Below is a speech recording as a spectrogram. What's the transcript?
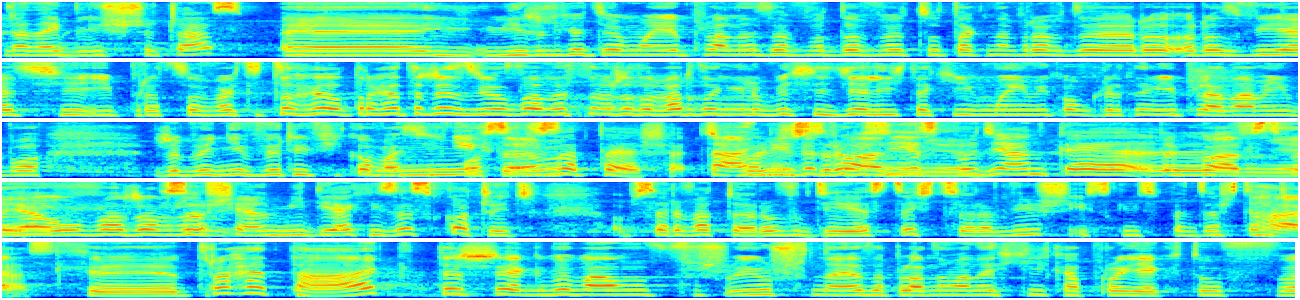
na najbliższy czas? E, jeżeli chodzi o moje plany zawodowe, to tak naprawdę ro, rozwijać się i pracować, to trochę, trochę też jest związane z tym, że za bardzo nie lubię się dzielić takimi moimi konkretnymi planami, bo żeby nie weryfikować ich Nie potem. chcesz zapeszać. Tak, Wolisz zrobić niespodziankę e, Dokładnie. w Ja uważam, że- social mediach i zaskoczyć obserwatorów, gdzie jesteś, co robisz i z kim spędzasz ten Tak, czas. e, trochę tak. Też jakby mam już- na- zaplanowanych kilka projektów,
